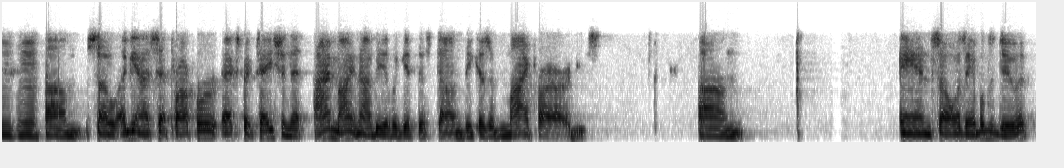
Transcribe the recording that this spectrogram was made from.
Mm-hmm. Um, so again, I set proper expectation that I might not be able to get this done because of my priorities. Um, and so I was able to do it,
